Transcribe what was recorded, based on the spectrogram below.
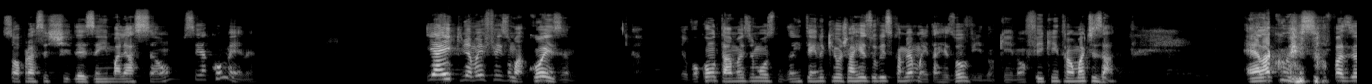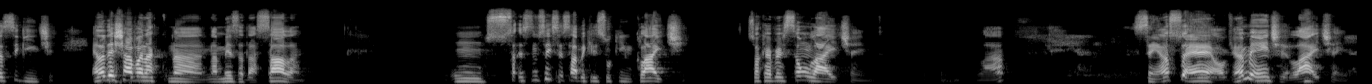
só para assistir desenho e malhação, você ia comer, né? E aí que minha mãe fez uma coisa, eu vou contar, mas irmãos, entendo que eu já resolvi isso com a minha mãe, tá resolvido, ok? Não fiquem traumatizados. Ela começou a fazer o seguinte: ela deixava na, na, na mesa da sala um. Não sei se você sabe aquele suquinho Clyde, só que a versão light ainda. Lá. Sem açúcar, é, obviamente, light ainda.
